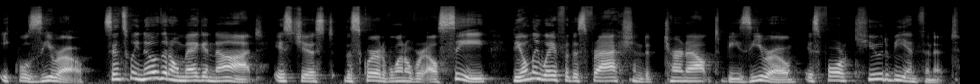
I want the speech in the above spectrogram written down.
equals 0. Since we know that omega naught is just the square root of 1 over LC, the only way for this fraction to turn out to be 0 is for q to be infinite.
